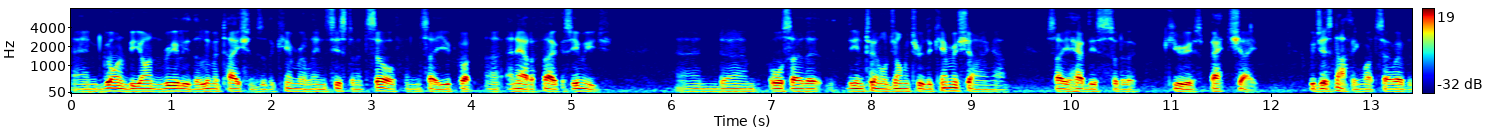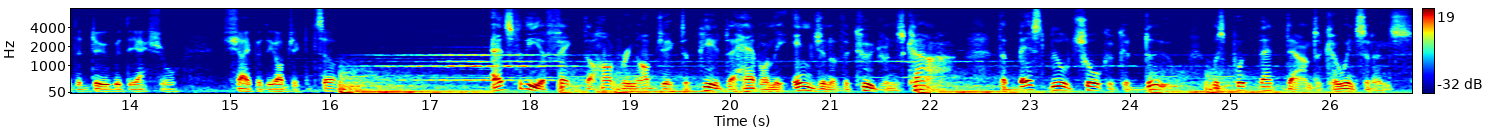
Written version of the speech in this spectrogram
and gone beyond really the limitations of the camera lens system itself and so you've got a, an out of focus image. And um, also the, the internal geometry of the camera showing up. So you have this sort of curious bat shape which has nothing whatsoever to do with the actual shape of the object itself. As for the effect the hovering object appeared to have on the engine of the Kudrin's car, the best Bill Chalker could do was put that down to coincidence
